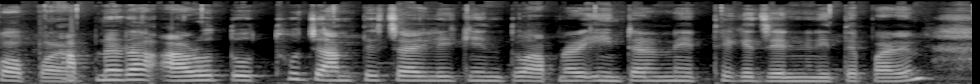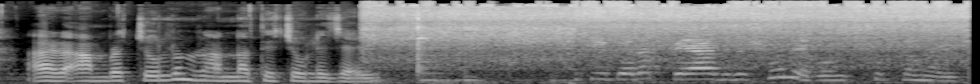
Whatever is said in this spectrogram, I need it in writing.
copper. আপনারা আরও তথ্য জানতে চাইলে কিন্তু আপনারা ইন্টারনেট থেকে জেনে নিতে পারেন। আর আমরা চলুন রান্নাতে চলে যাই। করা পেঁয়াজ, রসুন এবং শুকনো মরিচ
